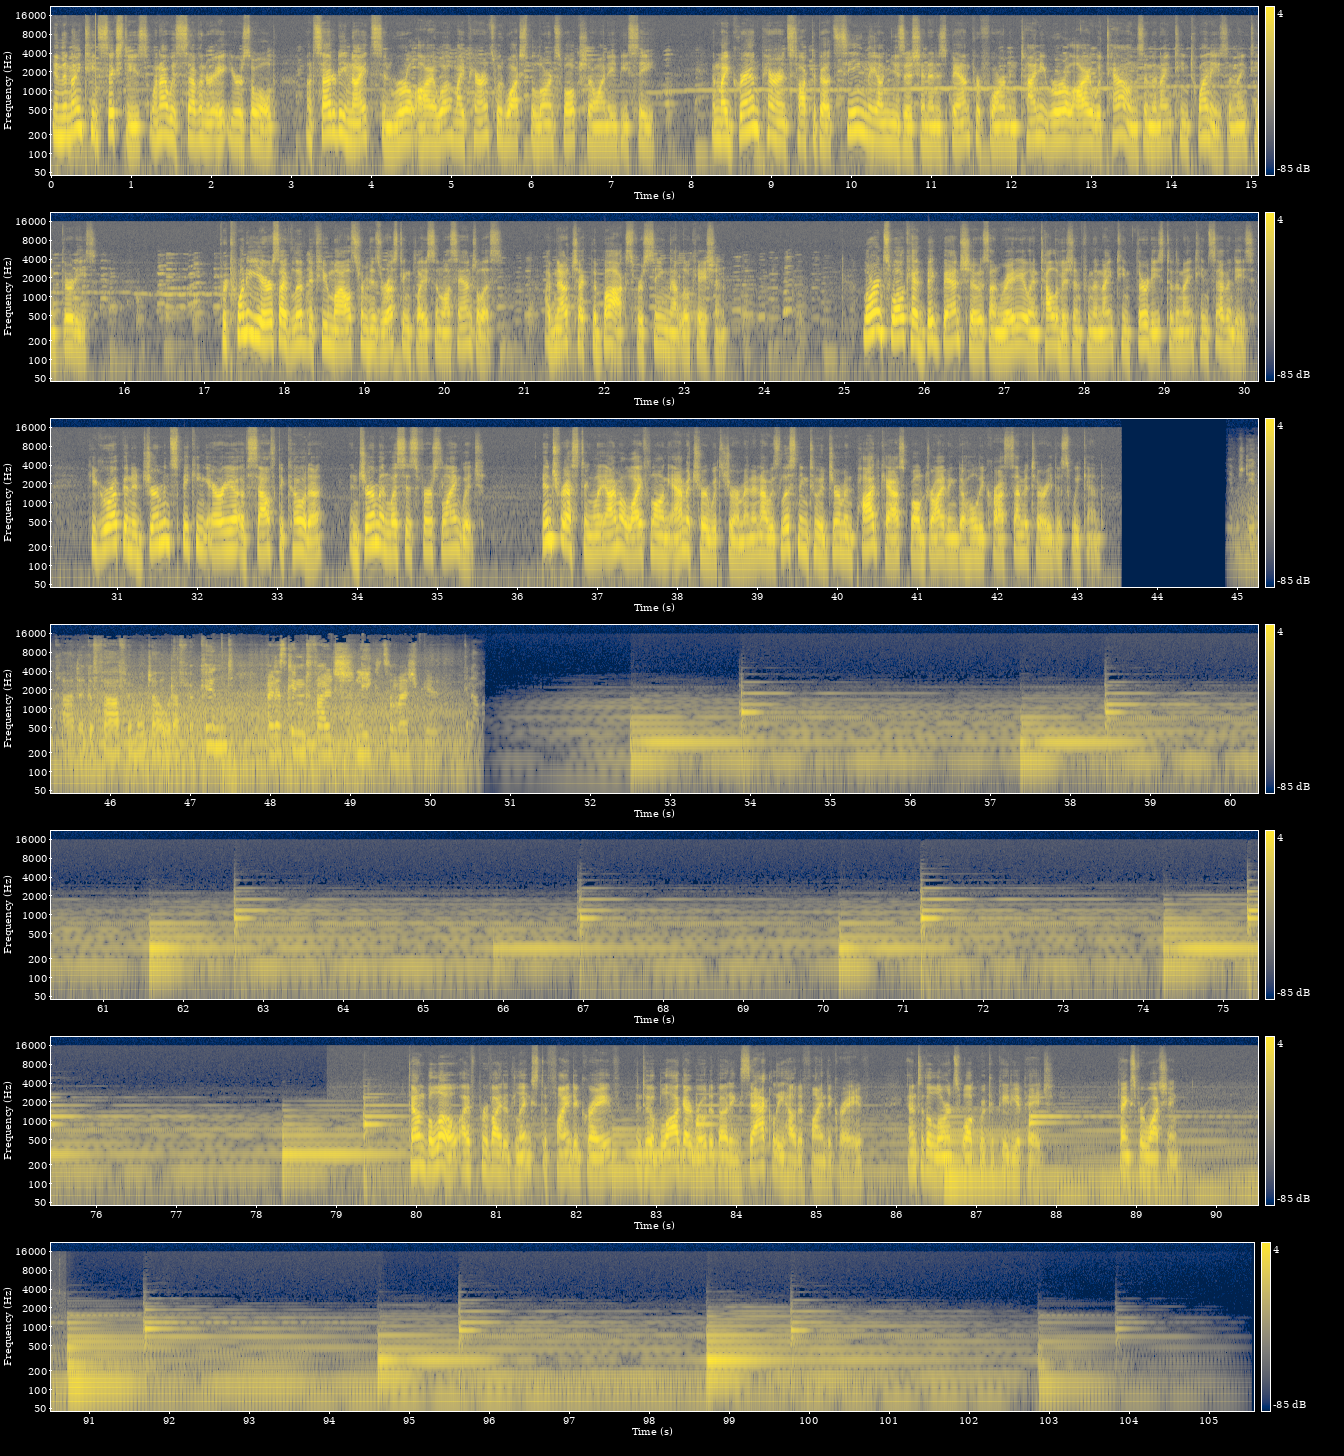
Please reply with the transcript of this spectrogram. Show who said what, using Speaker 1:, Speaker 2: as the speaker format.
Speaker 1: In the 1960s, when I was seven or eight years old, on Saturday nights in rural Iowa, my parents would watch the Lawrence Welk Show on ABC. And my grandparents talked about seeing the young musician and his band perform in tiny rural Iowa towns in the 1920s and 1930s. For 20 years, I've lived a few miles from his resting place in Los Angeles. I've now checked the box for seeing that location. Lawrence Welk had big band shows on radio and television from the 1930s to the 1970s. He grew up in a German-speaking area of South Dakota, and German was his first language. Interestingly, I'm a lifelong amateur with German, and I was listening to a German podcast while driving to Holy Cross Cemetery this weekend.
Speaker 2: Gefahr für Mutter oder für Kind.
Speaker 3: Weil das Kind falsch liegt zum Beispiel.
Speaker 1: Down below, I've provided links to Find a Grave and to a blog I wrote about exactly how to find the grave, and to the Lawrence Welk Wikipedia page. Thanks for watching.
